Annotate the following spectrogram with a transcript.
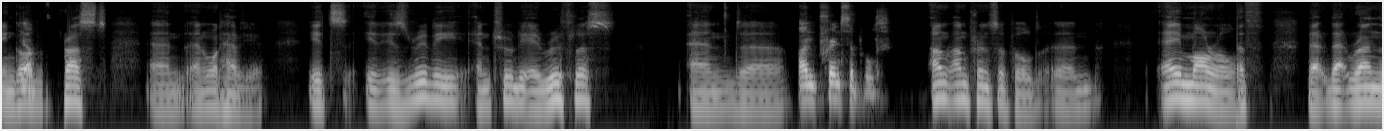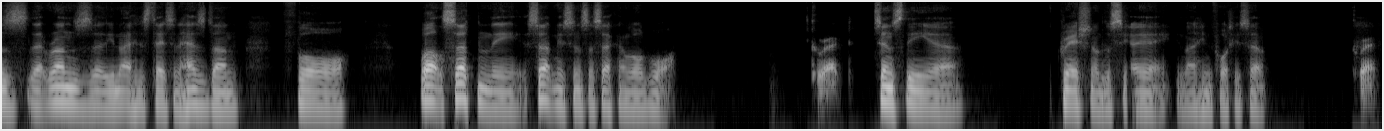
In God we trust and and what have you. It's it is really and truly a ruthless and uh, unprincipled. un, unprincipled and amoral that that runs that runs the United States and has done for well certainly certainly since the Second World War Correct. since the uh, creation of the CIA in 1947. Correct.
